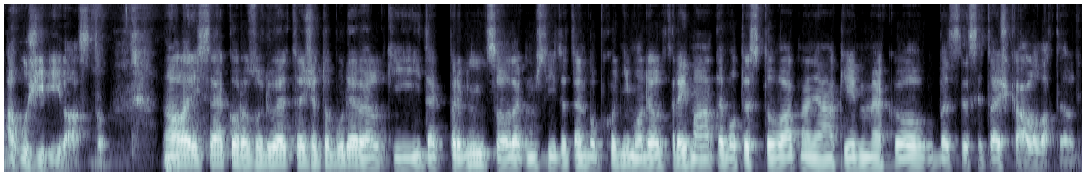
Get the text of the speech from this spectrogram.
a uživí vás to. No ale když se jako rozhodujete, že to bude velký, tak první co, tak musíte ten obchodní model, který máte, otestovat na nějakým jako vůbec, jestli to je škálovatelný.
